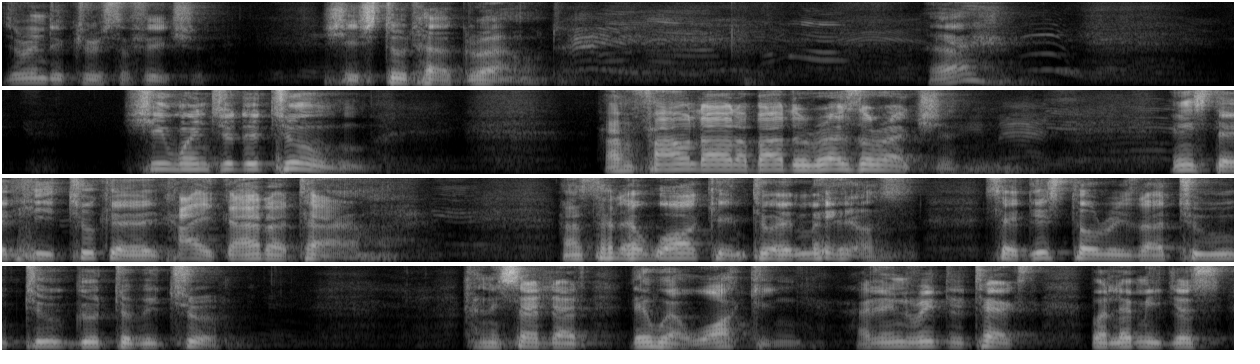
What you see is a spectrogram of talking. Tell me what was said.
during the crucifixion. She stood her ground. Huh? She went to the tomb and found out about the resurrection. Instead, he took a hike out of town and started walking to Emmaus. Said these stories are too too good to be true. And he said that they were walking. I didn't read the text, but let me just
